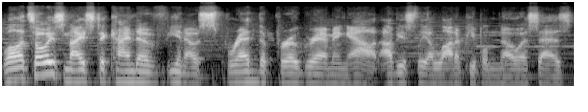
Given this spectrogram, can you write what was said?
Well, it's always nice to kind of, you know, spread the programming out. Obviously, a lot of people know us as,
